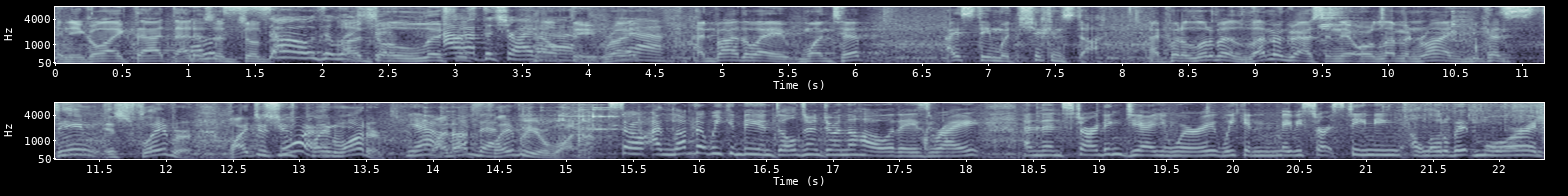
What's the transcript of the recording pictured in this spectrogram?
And you go like that. That is a, del- so delicious. a delicious, I'll have to try that. healthy, right? Yeah. And by the way, one tip, I steam with chicken stock. I put a little bit of lemongrass in there or lemon rind because steam is flavor. Why just use plain water? Yeah, Why I not flavor your water? So I love that we can be indulgent during the holidays, right? And then starting January, we can maybe start steaming a little bit more and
